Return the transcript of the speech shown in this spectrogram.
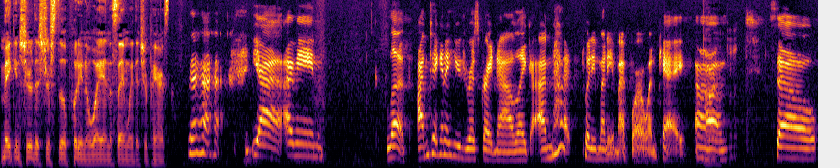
making sure that you're still putting away in the same way that your parents? Yeah i mean look i'm taking a huge risk right now. Like i'm not putting money in my 401k um, so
